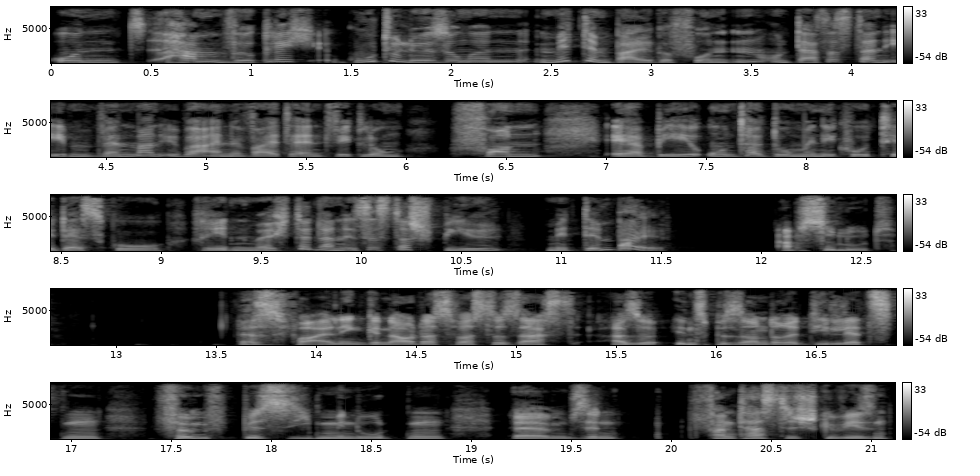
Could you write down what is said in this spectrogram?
und haben wirklich gute Lösungen mit dem Ball gefunden. Und das ist dann eben, wenn man über eine Weiterentwicklung von RB unter Domenico Tedesco reden möchte, dann ist es das Spiel mit dem Ball. Absolut. Das ist vor allen Dingen genau das, was du sagst. Also insbesondere die letzten fünf bis sieben Minuten ähm, sind fantastisch gewesen.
